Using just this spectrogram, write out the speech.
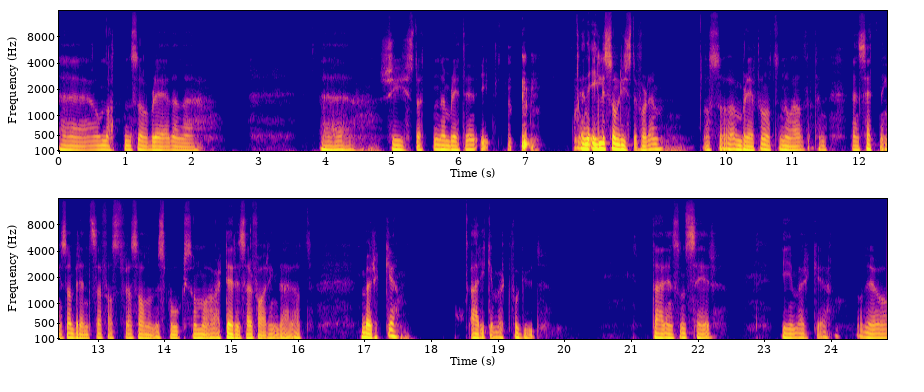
Eh, om natten så ble denne eh, skystøtten Den ble til en ild som lyste for dem. Og så ble på en måte noe av den, den setningen som brent seg fast fra Salmenes bok, som har vært deres erfaring, det er at mørket er ikke mørkt for Gud. Det er en som ser i mørket. Og det å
